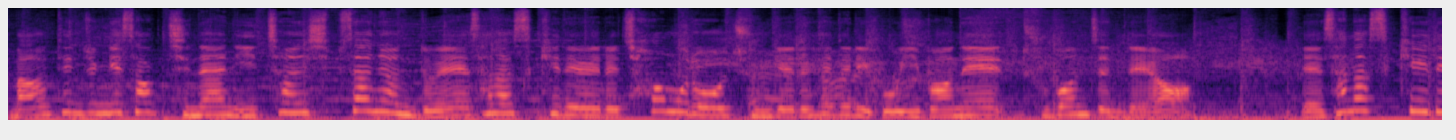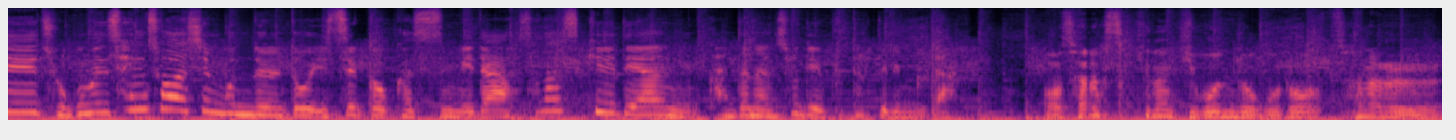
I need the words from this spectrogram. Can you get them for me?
마운틴 중계석 지난 2014년도에 산악스키 대회를 처음으로 중계를 해드리고 이번에 두 번째인데요. 네, 산악스키에 대해 조금은 생소하신 분들도 있을 것 같습니다. 산악스키에 대한 간단한 소개 부탁드립니다. 어, 산악스키는 기본적으로 산을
